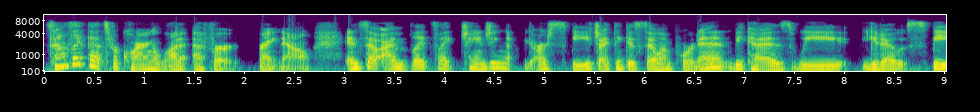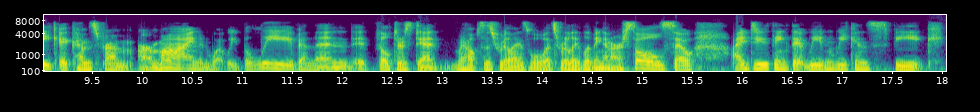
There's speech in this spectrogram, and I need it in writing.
sounds like that's requiring a lot of effort right now. And so I'm it's like changing our speech I think is so important because we, you know, speak it comes from our mind and what we believe and then it filters down helps us realize well what's really living in our souls. So I do think that we and we can speak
